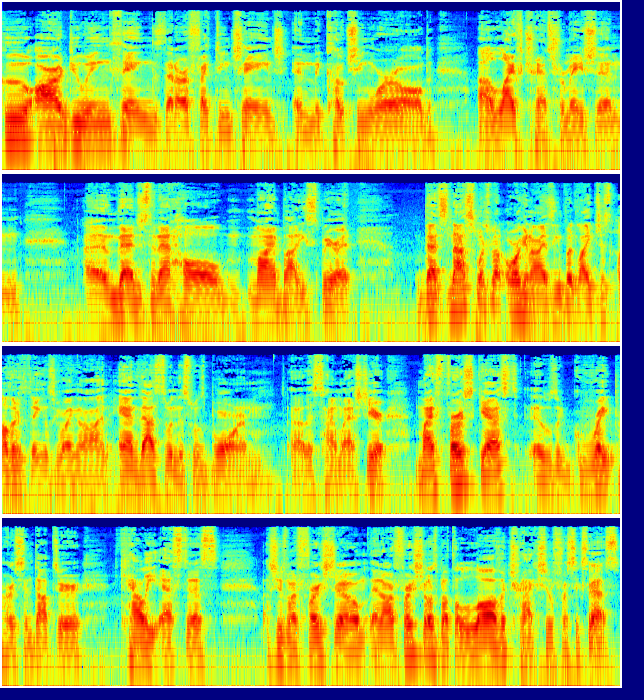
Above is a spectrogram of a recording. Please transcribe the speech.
who are doing things that are affecting change in the coaching world, uh, life transformation, and then just in that whole mind, body, spirit. That's not so much about organizing, but like just other things going on. And that's when this was born uh, this time last year. My first guest, it was a great person, Dr. Callie Estes. She was my first show, and our first show was about the law of attraction for success.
